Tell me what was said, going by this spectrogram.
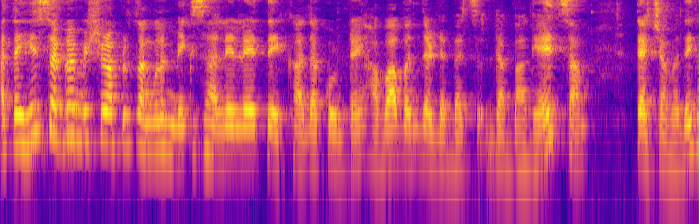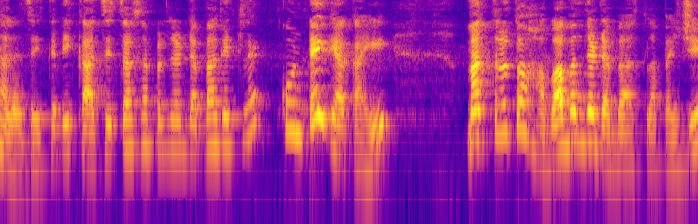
आता हे सगळं मिश्रण आपलं चांगलं मिक्स झालेलं आहे. ते एखादा कोणताही हवाबंद डब्याचा डबा घ्यायचा. त्याच्यामध्ये घालायचा. इथे मी काचेचा असा आपल्याला डबा घेतलाय कोणताही घ्या काही. मात्र तो हवाबंद डबा असला पाहिजे.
